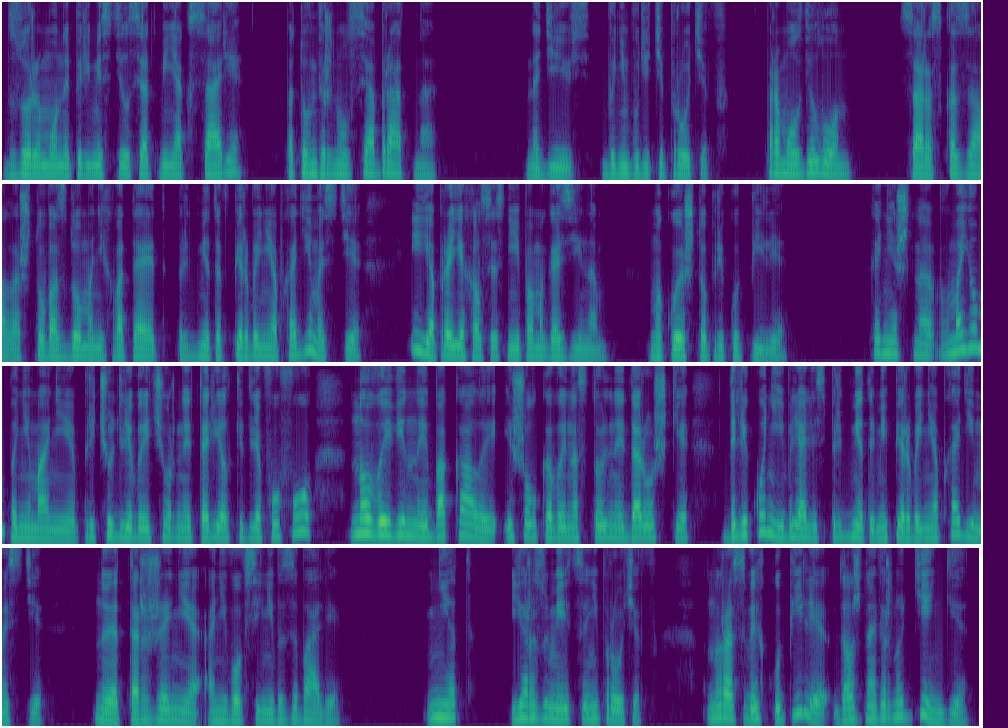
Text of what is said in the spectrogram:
Взор Имона переместился от меня к Саре, потом вернулся обратно. «Надеюсь, вы не будете против», — промолвил он. «Сара сказала, что у вас дома не хватает предметов первой необходимости, и я проехался с ней по магазинам. Мы кое-что прикупили». Конечно, в моем понимании причудливые черные тарелки для фуфу, новые винные бокалы и шелковые настольные дорожки далеко не являлись предметами первой необходимости, но и отторжения они вовсе не вызывали. Нет, я, разумеется, не против. Но раз вы их купили, должна вернуть деньги.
